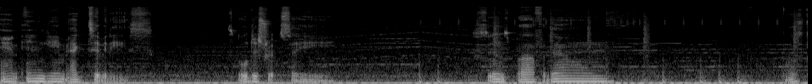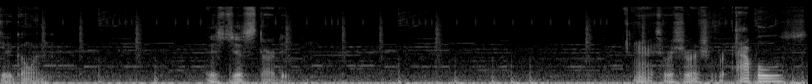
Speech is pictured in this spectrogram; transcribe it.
and in-game activities. School district say students buy for them. Let's get it going. It's just started. Alright, so we're searching for apples.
